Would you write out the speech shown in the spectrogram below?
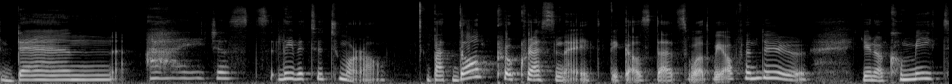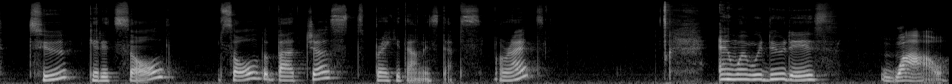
then I just leave it to tomorrow. But don't procrastinate because that's what we often do. You know, commit to get it solved, solved, but just break it down in steps. All right? And when we do this, wow,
